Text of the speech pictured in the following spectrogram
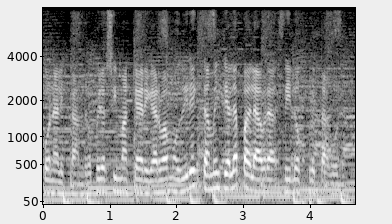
con Alejandro, pero sin más que agregar, vamos directamente a la palabra de los protagonistas.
